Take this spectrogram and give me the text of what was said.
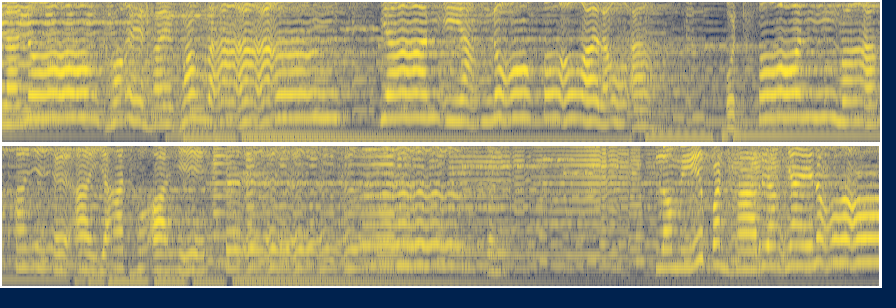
และน้องคอยให้ความหวังยานเอียงนกเราอะอดทนมาให้อายาถอยเรามีปัญหาเรื่องใหญ่น้อง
